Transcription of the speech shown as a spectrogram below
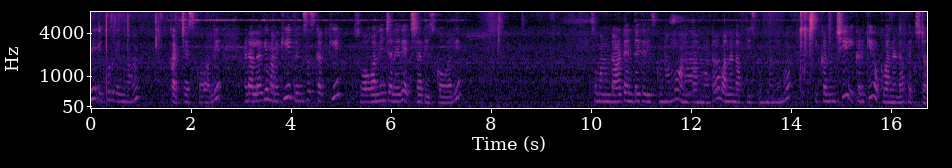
ఉంటుంది ఇప్పుడు దీన్ని మనం కట్ చేసుకోవాలి. అండ్ అలాగే మనకి ప్రిన్సెస్ కట్కి సో వన్ ఇంచ్ అనేది ఎక్స్ట్రా తీసుకోవాలి. సో మనం డాట్ ఎంతైతే తీసుకున్నామో అంత అనమాట వన్ అండ్ హాఫ్ తీసుకుంటున్నాను నేను. ఇక్కడ నుంచి ఇక్కడికి ఒక one and half extra.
